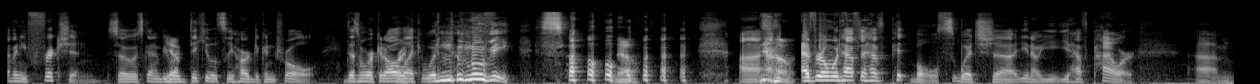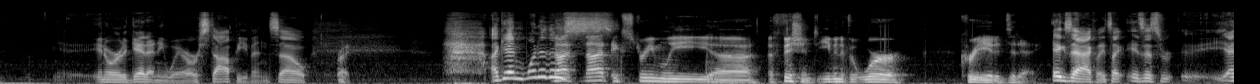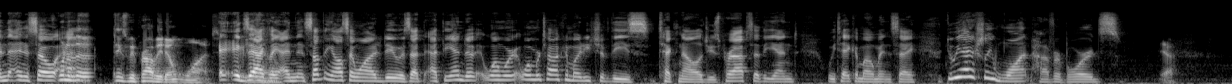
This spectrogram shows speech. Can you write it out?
Have any friction, so it's going to be Yep. ridiculously hard to control. It doesn't work at all Right. like it would in the movie. So No. uh, No. everyone would have to have pit bulls, which uh, you know you, you have power um, in order to get anywhere or stop even. So Right. again, one of Not those not extremely uh, efficient, even if it were created today. exactly. It's like is this and and so One of the things we probably don't want. Exactly, you know? and then something else I wanted to do is that at the end of when we're when we're talking about each of these technologies, perhaps at the end we take a moment and say, do we actually want hoverboards? Yeah.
